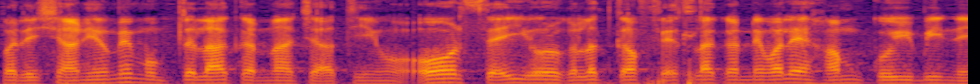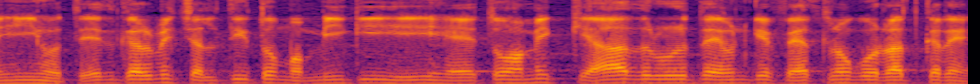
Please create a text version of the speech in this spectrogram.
پریشانیوں میں مبتلا کرنا چاہتی ہوں۔ اور صحیح اور غلط کا فیصلہ کرنے والے ہم کوئی بھی نہیں ہوتے۔ اس گھر میں چلتی تو ممی کی ہی ہے، تو ہمیں کیا ضرورت ہے ان کے فیصلوں کو رد کریں؟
